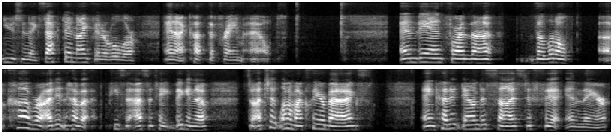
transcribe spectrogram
used an X-Acto knife and a ruler and I cut the frame out. And then for the, the little uh, cover, I didn't have a piece of acetate big enough. So I took one of my clear bags and cut it down to size to fit in there.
